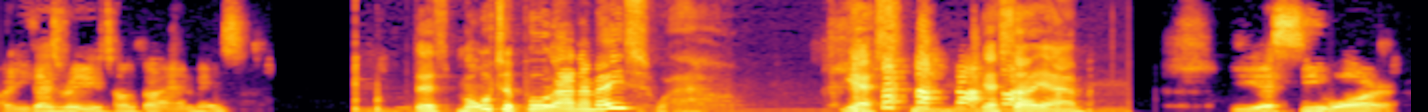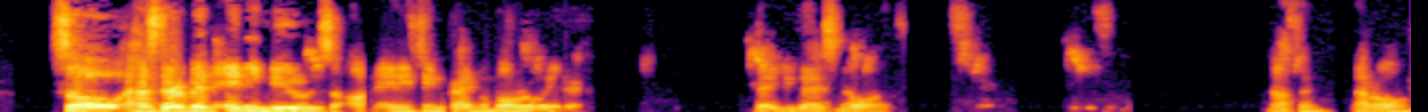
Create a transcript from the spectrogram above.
Are you guys ready to talk about animes? there's multiple animes. Wow. Yes, yes, I am. Yes, you are. So, has there been any news on anything Dragon Ball related that you guys know of? Nothing at all.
